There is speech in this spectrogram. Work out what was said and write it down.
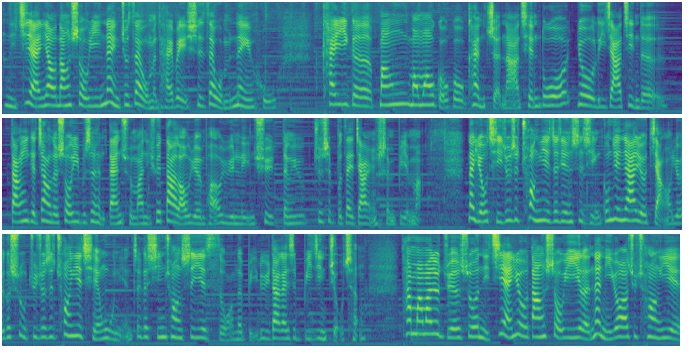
你既然要当兽医，那你就在我们台北市，在我们内湖开一个帮猫猫狗狗看诊啊，钱多又离家近的。当一个这样的兽医不是很单纯吗？你却大老远跑到云林去，等于就是不在家人身边嘛。那尤其就是创业这件事情，龚建家有讲哦，有一个数据就是创业前五年，这个新创事业死亡的比率大概是逼近九成。他妈妈就觉得说，你既然又当兽医了，那你又要去创业，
